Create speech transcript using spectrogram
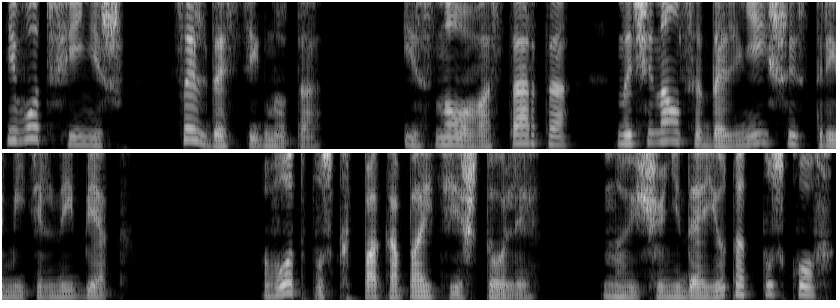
и вот финиш. Цель достигнута. И с нового старта начинался дальнейший стремительный бег. В отпуск пока пойти, что ли? Но еще не дают отпусков.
